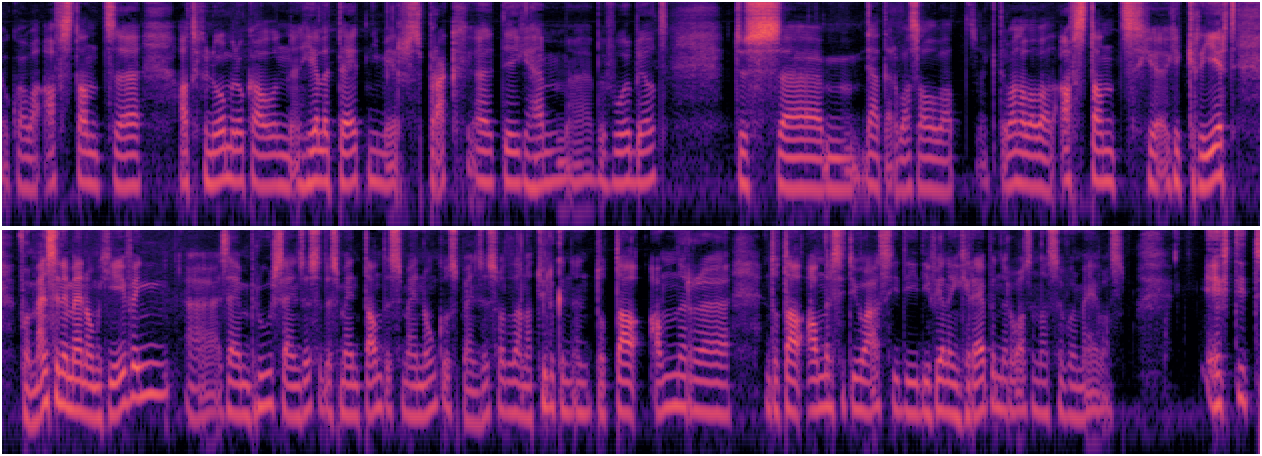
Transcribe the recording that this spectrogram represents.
ook wel wat afstand had genomen, ook al een, een, hele tijd niet meer sprak tegen hem, bijvoorbeeld. Dus um, ja, daar was al wat, er was al wat afstand ge gecreëerd voor mensen in mijn omgeving. zijn broers, zijn zussen, dus mijn tantes, mijn onkels, mijn zus, hadden dan natuurlijk een, een, totaal, andere, een totaal andere situatie die, die veel ingrijpender was dan dat ze voor mij was. Heeft dit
